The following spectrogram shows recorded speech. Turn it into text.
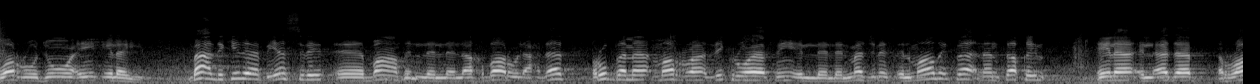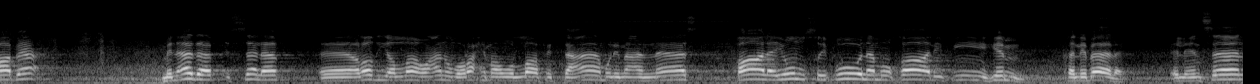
والرجوع إليه. بعد كده بيسرد بعض الأخبار والأحداث ربما مر ذكرها في المجلس الماضي فننتقل إلى الأدب الرابع. من أدب السلف رضي الله عنهم ورحمه الله في التعامل مع الناس قال ينصفون مخالفيهم. خلي بالك الإنسان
